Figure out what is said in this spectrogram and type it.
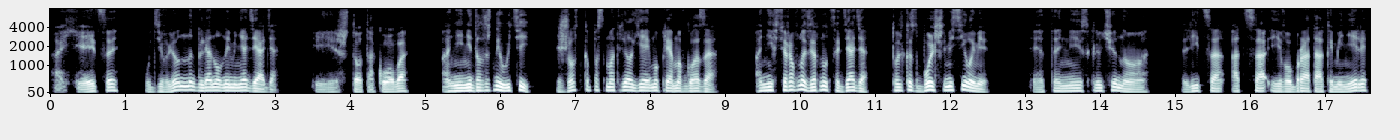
«Ахейцы?» — удивленно глянул на меня дядя. «И что такого?» «Они не должны уйти!» — жестко посмотрел я ему прямо в глаза. «Они все равно вернутся, дядя, только с большими силами!» «Это не исключено». Лица отца и его брата окаменели,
